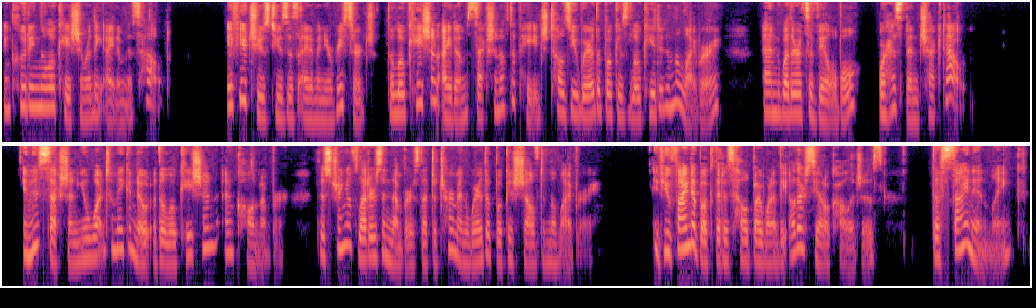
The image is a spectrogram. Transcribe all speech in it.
including the location where the item is held. If you choose to use this item in your research, the Location Items section of the page tells you where the book is located in the library and whether it's available or has been checked out. In this section, you'll want to make a note of the location and call number, the string of letters and numbers that determine where the book is shelved in the library. If you find a book that is held by one of the other Seattle colleges, the sign-in link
